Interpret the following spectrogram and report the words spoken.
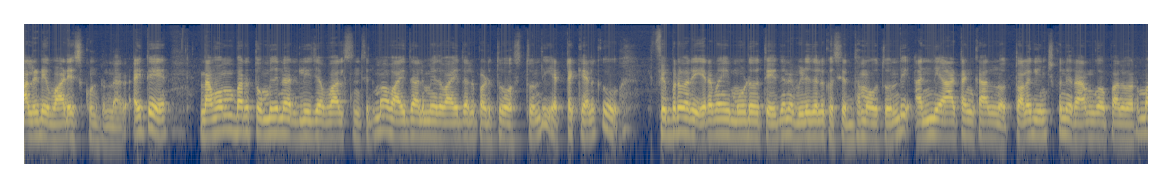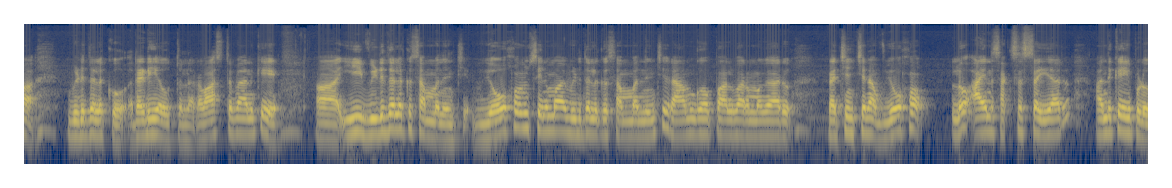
ఆల్రెడీ వాడేసుకుంటున్నారు. అయితే నవంబర్ తొమ్మిదిన రిలీజ్ అవ్వాల్సిన సినిమా వాయిదాల మీద వాయిదాలు పడుతూ వస్తుంది. ఎట్టకేలకు ఫిబ్రవరి ఇరవై మూడవ తేదీన విడుదలకు సిద్ధమవుతుంది. అన్ని ఆటంకాలను తొలగించుకుని రామ్ గోపాల్ వర్మ విడుదలకు రెడీ అవుతున్నారు. వాస్తవానికి ఈ విడుదలకు సంబంధించి వ్యూహం సినిమా విడుదలకు సంబంధించి రామ్ గోపాల్ వర్మ గారు రచించిన వ్యూహం లో ఆయన సక్సెస్ అయ్యారు. అందుకే ఇప్పుడు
